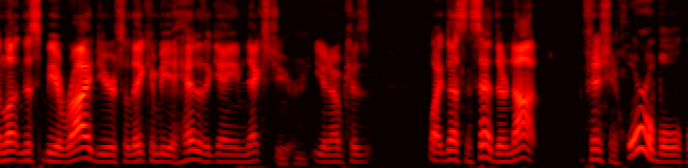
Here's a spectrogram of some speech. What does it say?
and letting this be a ride year so they can be ahead of the game next year. Mhm. You know, because like Dustin said, they're not finishing horrible.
